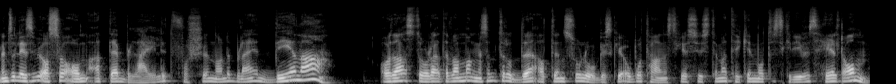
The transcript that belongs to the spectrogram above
Men så leser vi også om at det blei litt forskjell når det blei DNA. Og da står det at det var mange som trodde at den zoologiske og botaniske systematikken måtte skrives helt om.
